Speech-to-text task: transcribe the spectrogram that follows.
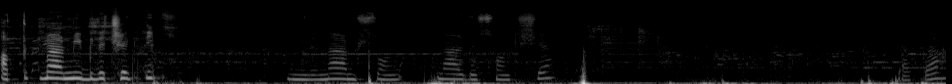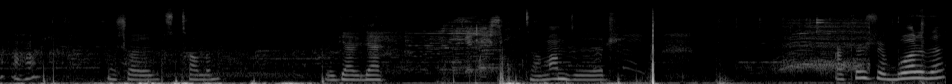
Attık mermiyi bir de çektik. Şimdi nermiş son nerede son kişi? Bir dakika. Aha. Şunu şöyle bir tutalım. Ve gel gel. Tamamdır. Arkadaşlar bu arada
